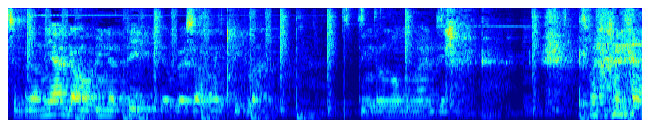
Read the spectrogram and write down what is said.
sebenarnya agak hobi ngetik ya biasa ngetik lah. Tinggal ngomong aja. Sebenarnya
